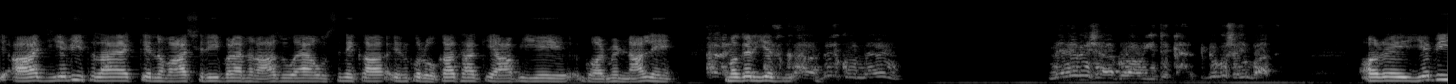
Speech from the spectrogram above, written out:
कि आज ये भी इतला है कि नवाज़ शरीफ बड़ा नाराज़ हुआ है। उसने कहा इनको रोका था कि आप ये गवर्नमेंट ना लें। मगर ये बिल्कुल मैंने भी ये देखा बिल्कुल सही बात और ये भी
